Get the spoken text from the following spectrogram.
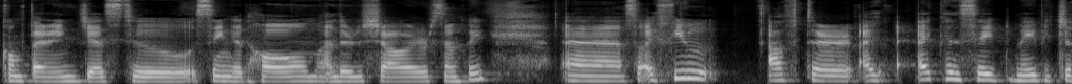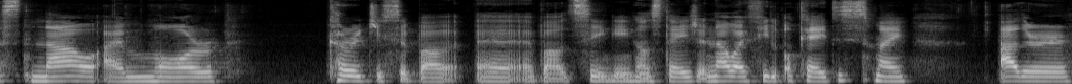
comparing just to sing at home under the shower or something uh, so i feel after i i can say maybe just now i'm more courageous about uh, about singing on stage and now i feel okay this is my other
